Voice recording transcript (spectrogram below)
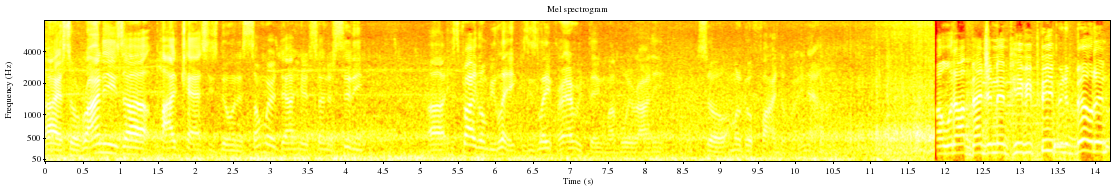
All right, so Ronnie's uh, podcast he's doing is somewhere down here in Center City. Uh, he's probably gonna be late because he's late for everything, my boy Ronnie. So I'm gonna go find him right now. Oh, what up, Benjamin PvP in the building?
